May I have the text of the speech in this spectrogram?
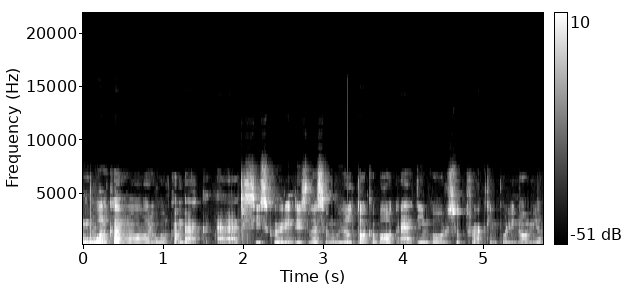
Welcome or welcome back at C squared. In this lesson we will talk about adding or subtracting polynomial.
